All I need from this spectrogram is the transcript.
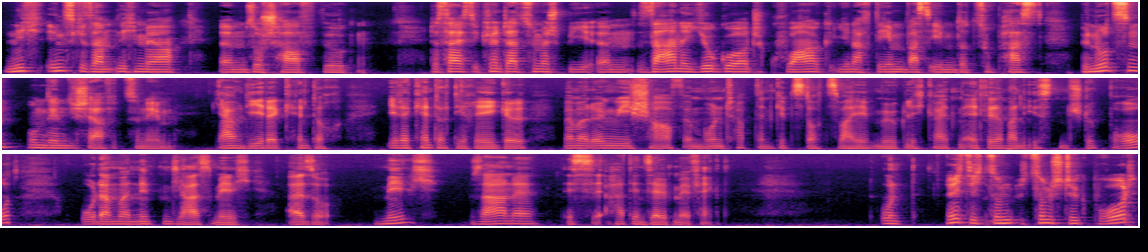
nicht insgesamt nicht mehr ähm, so scharf wirken. Das heißt, ihr könnt da zum Beispiel ähm, Sahne, Joghurt, Quark, je nachdem, was eben dazu passt, benutzen, um dem die Schärfe zu nehmen. Ja, und jeder kennt doch, jeder kennt doch die Regel, wenn man irgendwie scharf im Mund hat, dann gibt es doch zwei Möglichkeiten. Entweder man isst ein Stück Brot oder man nimmt ein Glas Milch. Also Milch, Sahne ist, hat denselben Effekt. Und Richtig, zum, zum Stück Brot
